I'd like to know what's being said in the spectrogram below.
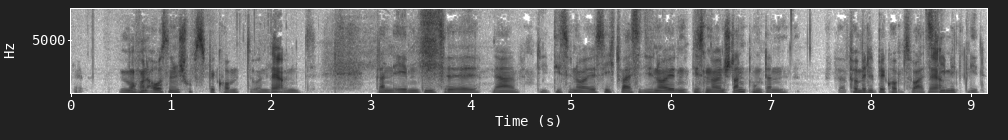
wenn man von außen einen Schubs bekommt und, ja. und dann eben diese, ja, die, diese neue Sichtweise, die neuen, diesen neuen Standpunkt dann vermittelt bekommt, so als ja. Teammitglied.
